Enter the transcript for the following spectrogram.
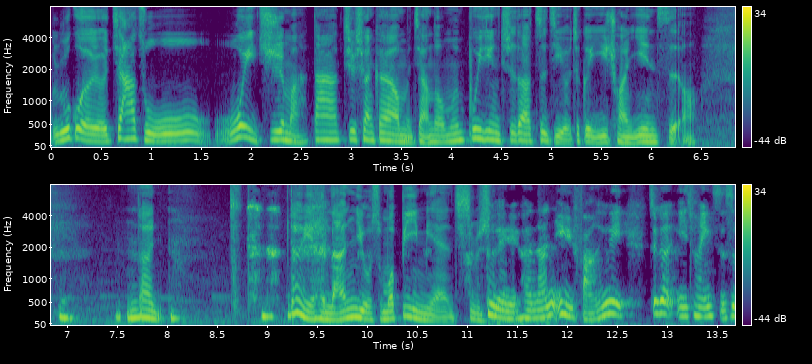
如果有家族未知嘛，大家就像刚才我们讲的，我们不一定知道自己有这个遗传因子哦。嗯那 那也很难有什么避免，是不是？对，很难预防，因为这个遗传因子是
